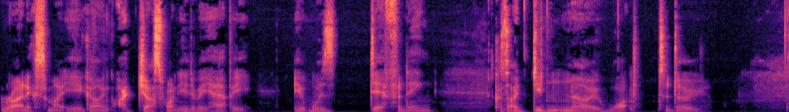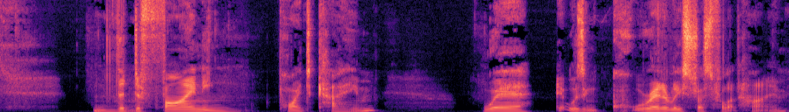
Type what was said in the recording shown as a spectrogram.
right next to my ear going, I just want you to be happy. It was deafening because I didn't know what to do. The defining point came where it was incredibly stressful at home.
